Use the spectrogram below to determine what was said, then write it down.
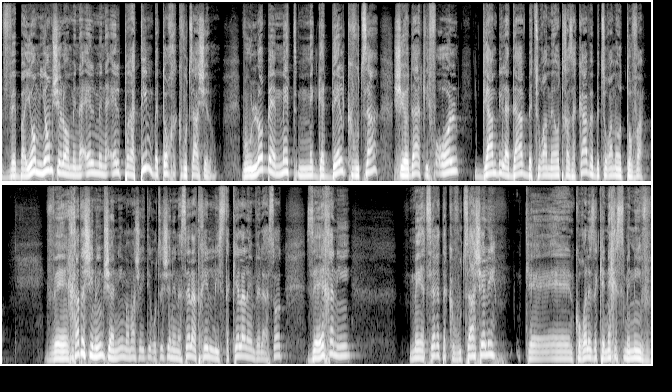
וביום-יום שלו המנהל מנהל פרטים בתוך הקבוצה שלו. והוא לא באמת מגדל קבוצה שיודעת לפעול גם בלעדיו בצורה מאוד חזקה ובצורה מאוד טובה. ואחד השינויים שאני ממש הייתי רוצה שננסה להתחיל להסתכל עליהם ולעשות, זה איך אני מייצר את הקבוצה שלי, כ... קורא לזה כנכס מניב,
